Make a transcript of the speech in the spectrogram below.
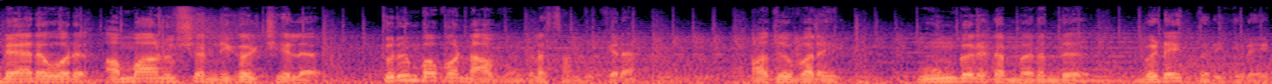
வேற ஒரு அமானுஷ நிகழ்ச்சியில திரும்பவும் நான் உங்களை சந்திக்கிறேன். அதுவரை உங்களிடமிருந்து விடை பெறுகிறேன்.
